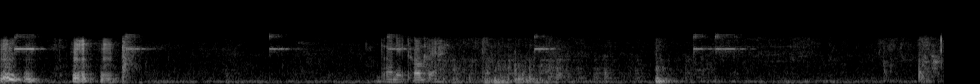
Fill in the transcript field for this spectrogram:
Tony back.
